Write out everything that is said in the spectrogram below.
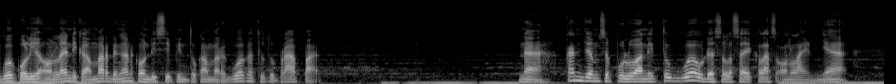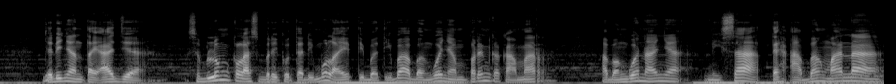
Gue kuliah online di kamar dengan kondisi pintu kamar gue ketutup rapat. Nah, kan jam 10-an itu gue udah selesai kelas online-nya. Jadi nyantai aja. Sebelum kelas berikutnya dimulai, tiba-tiba abang gue nyamperin ke kamar. Abang gue nanya, Nisa, teh abang mana?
